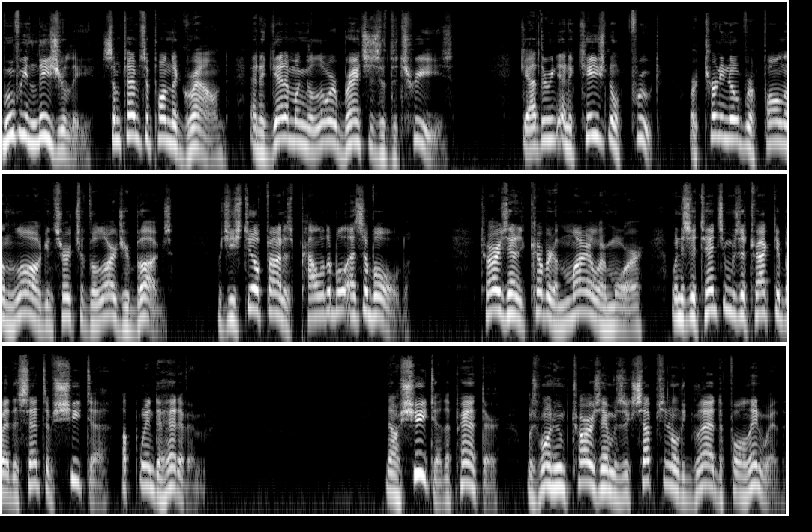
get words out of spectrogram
moving leisurely, sometimes upon the ground and again among the lower branches of the trees, gathering an occasional fruit or turning over a fallen log in search of the larger bugs, which he still found as palatable as of old. Tarzan had covered a mile or more when his attention was attracted by the scent of Sheeta upwind ahead of him. Now Sheeta, the panther, was one whom Tarzan was exceptionally glad to fall in with,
